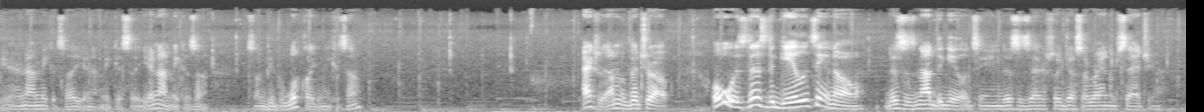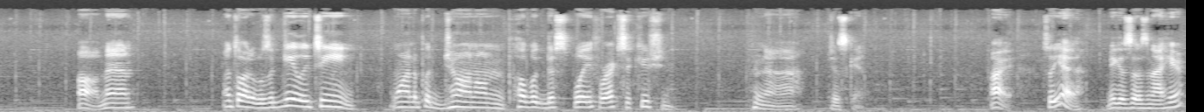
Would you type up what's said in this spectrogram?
you're not Mikasa you're not Mikasa you're not Mikasa. Some people look like Mikasa. Actually I'm gonna venture out. Oh is this the guillotine? No this is not the guillotine. This is actually just a random statue. Oh man, I thought it was a guillotine. I wanted to put John on public display for execution. Nah, just kidding. Alright, so yeah, Mikasa's not here.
